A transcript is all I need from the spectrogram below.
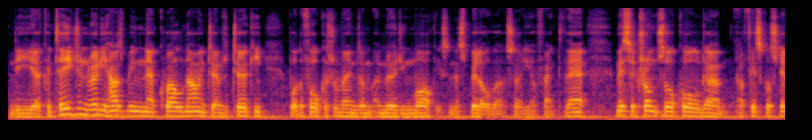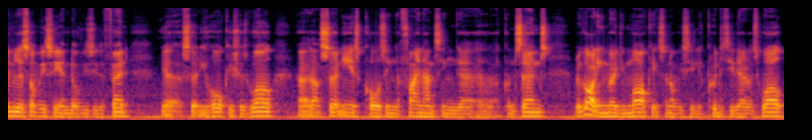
The uh, contagion really has been uh, quelled now in terms of Turkey, but the focus remains on emerging markets and the spillover certainly effect there. Mr. Trump's so-called uh, fiscal stimulus, obviously, and obviously the Fed, yeah, certainly hawkish as well. that certainly is causing financing concerns regarding emerging markets and obviously liquidity there as well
